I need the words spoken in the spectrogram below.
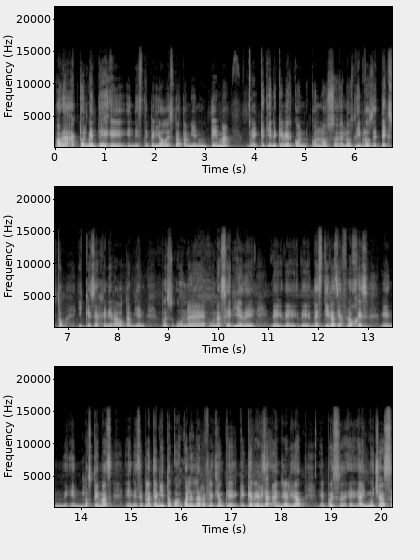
Ahora, actualmente, eh, en este periodo está también un tema eh, que tiene que ver con, con los, eh, los, libros de texto y que se ha generado también pues una, una serie de, de, estiras y aflojes en, en, los temas, en ese planteamiento. ¿Cuál es la reflexión que, que, realiza? En realidad, eh, pues hay muchas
